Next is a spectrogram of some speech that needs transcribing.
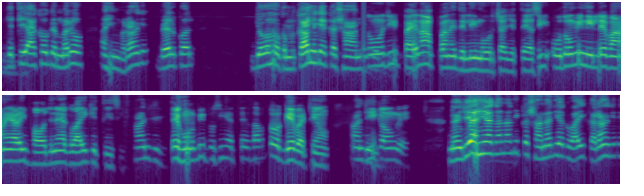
ਜਿੱਥੇ ਆਖੋਗੇ ਮਰੋ ਅਸੀਂ ਮਰਾਂਗੇ ਬਿਲਕੁਲ। ਜੋ ਹੁਕਮ ਕਰਨਗੇ ਕਿਸਾਨ। ਜਦੋਂ ਜੀ ਪਹਿਲਾਂ ਆਪਾਂ ਨੇ ਦਿੱਲੀ ਮੋਰਚਾ ਜਿੱਤਿਆ ਸੀ ਉਦੋਂ ਵੀ ਨੀਲੇ ਬਾਣੇ ਵਾਲੀ ਫੌਜ ਨੇ ਅਗਵਾਈ ਕੀਤੀ ਸੀ। ਹਾਂਜੀ। ਤੇ ਹੁਣ ਵੀ ਤੁਸੀਂ ਇੱਥੇ ਸਭ ਤੋਂ ਅੱਗੇ ਬੈਠੇ ਹੋ। ਕੀ ਹਾਂਜੀ ਕਹੋਗੇ? ਨਹੀਂ ਜੀ ਅਸੀਂ ਇਹ ਕਹਿੰਦਾ ਜੀ ਕਿਸਾਨਾਂ ਦੀ ਅਗਵਾਈ ਕਰਾਂਗੇ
